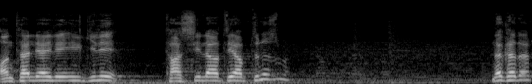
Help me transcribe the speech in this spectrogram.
Antalya ile ilgili tahsilatı yaptınız mı? Ne kadar?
